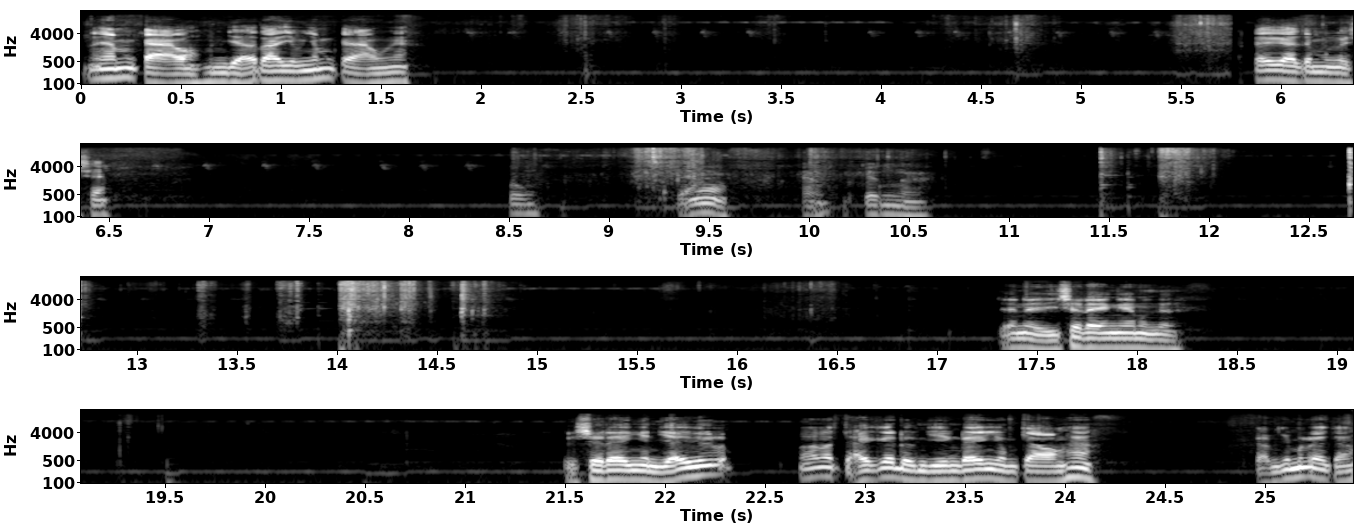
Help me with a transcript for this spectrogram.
Nó nhắm cào mình dở tay vô nhắm cào nha. Cái ra cho mọi người xem. Đúng không? Chân nè trái này bị sơ đen nha mọi người. Bị sơ đen nhìn dễ biết lắm. Nó, nó chạy cái đường viền đen vòng tròn ha. Cầm cho mắt ra chẳng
